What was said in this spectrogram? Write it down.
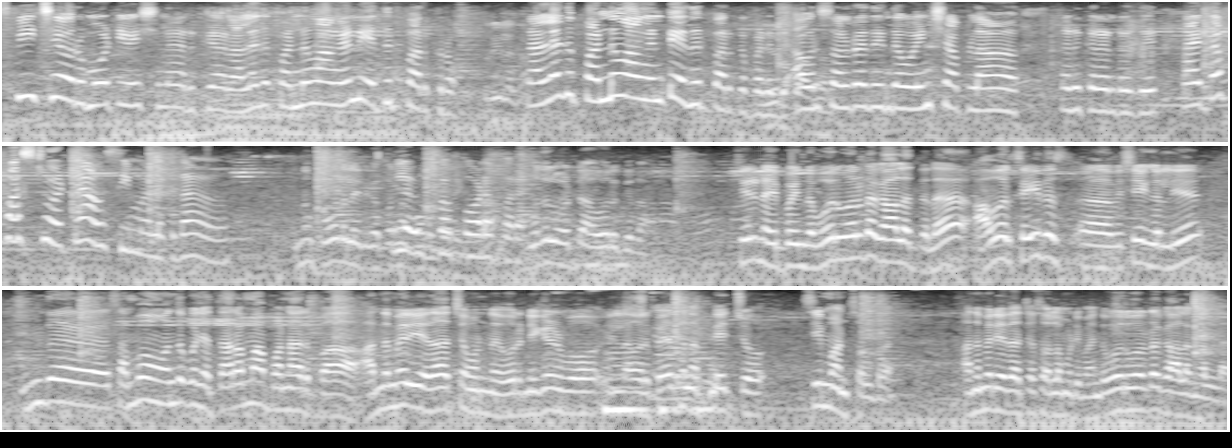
ஸ்பீச்சே ஒரு மோட்டிவேஷனாக இருக்கு. நல்லது பண்ணுவாங்கன்னு எதிர்பார்க்குறோம். நல்லது பண்ணுவாங்கன்ட்டு எதிர்பார்க்கப்படுது. அவர் சொல்றது இந்த ஒயின் ஷாப்லாம் எடுக்கிறன்றது. நான் இதான் ஃபர்ஸ்ட் ஓட்டு அவர் சீமானுக்கு தான். இன்னும் போடலை இல்லை இதுக்கப்புறம் இப்போ போட போகிறேன் முதல் ஓட்டு அவருக்கு தான் சரிண்ணா இப்போ இந்த ஒரு வருட காலத்தில் அவர் செய்த விஷயங்கள்லயே இந்த சம்பவம் வந்து கொஞ்சம் தரமாக பண்ணாருப்பா. அந்த மாதிரி ஏதாச்சும் ஒன்று ஒரு நிகழ்வோ இல்லை ஒரு பேசின பேச்சோ சீமான் சொல்கிறேன் அந்த மாதிரி ஏதாச்சும் சொல்ல முடியுமா? இந்த ஒரு வருட காலங்களில்.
